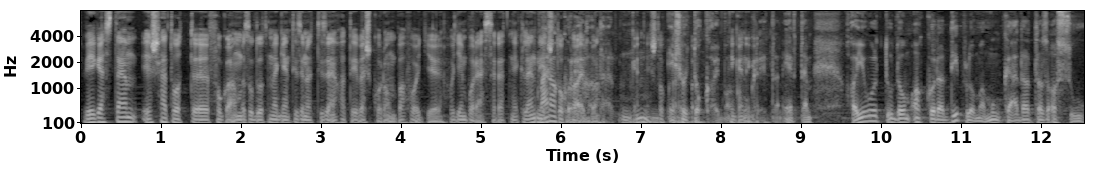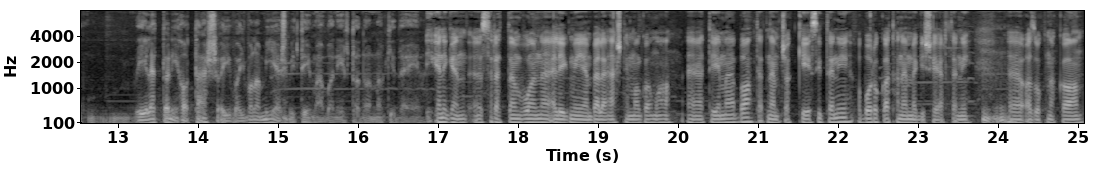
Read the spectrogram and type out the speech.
végeztem, és hát ott fogalmazódott meg ilyen 15-16 éves koromban, hogy, hogy én borász szeretnék lenni. Már és Tokajban. Igen, és, Tokajban. és hogy Tokajban igen, konkrétan, igen. értem. Ha jól tudom, akkor a diploma munkádat az asszú élettani hatásai, vagy valami ilyesmi témában írtad annak idején. Igen, igen, szerettem volna elég mélyen beleásni magam a e, témába, tehát nem csak készíteni a borokat, hanem meg is érteni uh-huh. azoknak a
